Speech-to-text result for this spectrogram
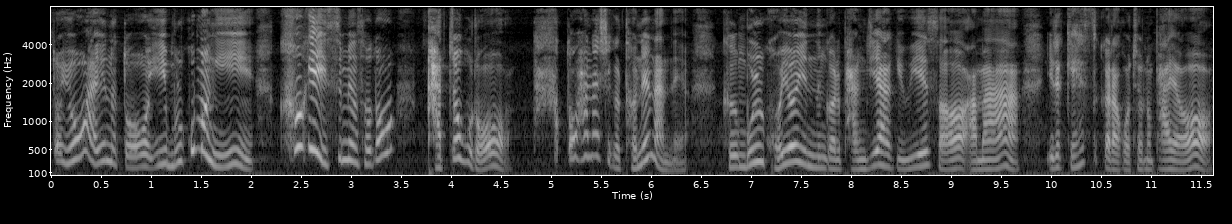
또 요 아이는 또 이 물구멍이 크게 있으면서도 가쪽으로 다 또 하나씩을 더 내놨네요. 그 물 고여 있는 걸 방지하기 위해서 아마 이렇게 했을 거라고 저는 봐요.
